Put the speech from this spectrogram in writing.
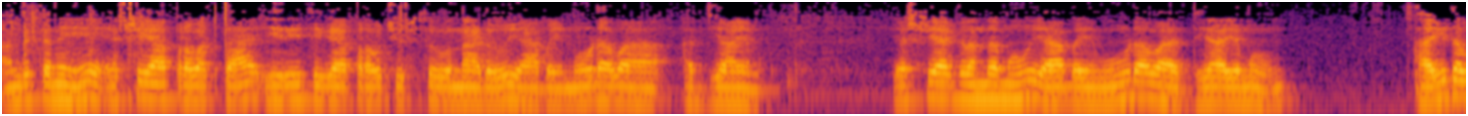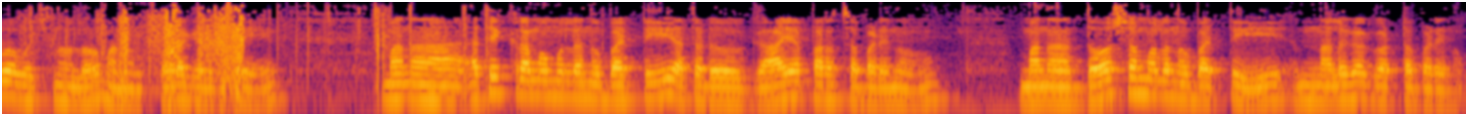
అందుకని యెషయా ప్రవక్త ఈ రీతిగా ప్రవచిస్తూ ఉన్నాడు. యాభై మూడవ అధ్యాయం. యెషయా గ్రంథము యాభై మూడవ అధ్యాయము. ఐదవ వచనంలో మనం చూడగలిగితే మన అతిక్రమములను బట్టి అతడు గాయపరచబడెను. మన దోషములను బట్టి నలుగగొట్టబడెను.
